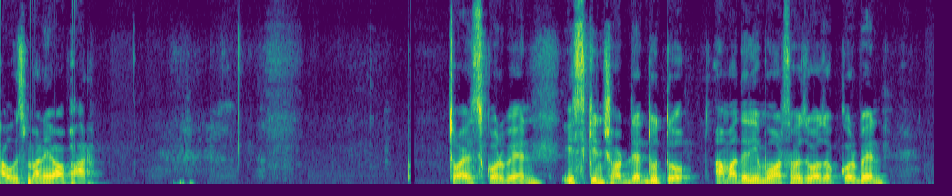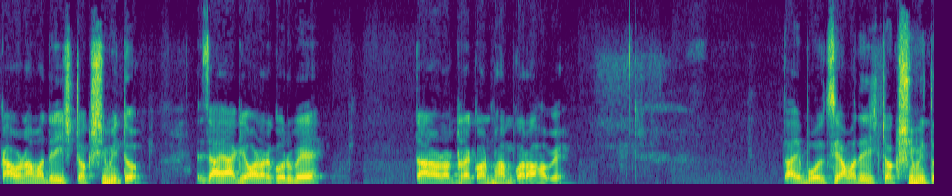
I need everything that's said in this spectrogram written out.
হাউস মানে অফার। চয়েস করবেন, স্ক্রিনশট দিয়ে দ্রুত আমাদের ইমো হোয়াটসঅ্যাপে যোগাযোগ করবেন। কারণ আমাদের স্টক সীমিত। যাই আগে অর্ডার করবে, তার অর্ডারটা কনফার্ম করা হবে। তাই বলছি আমাদের স্টক সীমিত।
